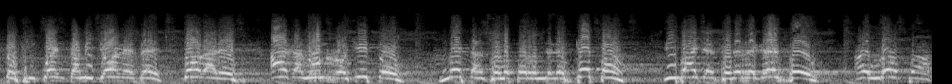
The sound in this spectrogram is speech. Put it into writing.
150 millones de dólares, hagan un rollito, métanselo por donde les quepa y váyanse de regreso a Europa.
